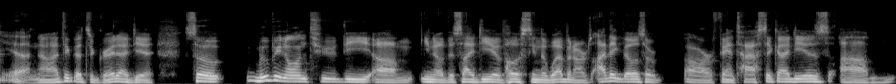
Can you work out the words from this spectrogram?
Yeah, no, I think that's a great idea. So moving on to the, um, you know, this idea of hosting the webinars, I think those are are fantastic ideas. Um,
